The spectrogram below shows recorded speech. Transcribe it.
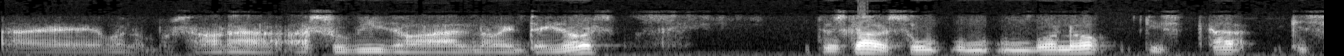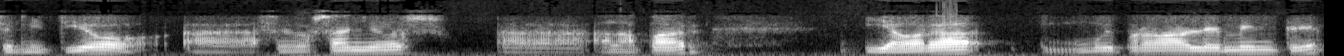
eh, bueno, pues ahora ha subido al 92%, entonces, claro, es un, bono que, está, que se emitió hace dos años a, la par y ahora muy probablemente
